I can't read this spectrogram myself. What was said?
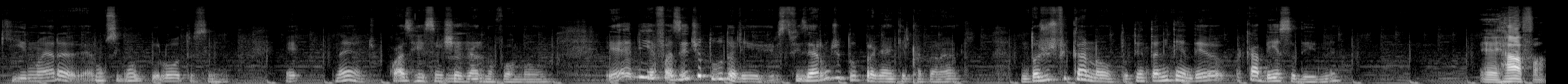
que não era. Era um segundo piloto, assim. é, né? Tipo, quase recém-chegado Uhum. na Fórmula 1. Ele ia fazer de tudo ali. Eles fizeram de tudo para ganhar aquele campeonato. Não tô justificando, não. Tô tentando entender a cabeça dele, né? É, Rafa,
